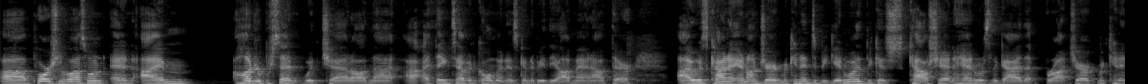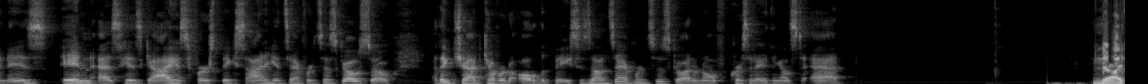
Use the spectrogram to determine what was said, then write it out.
uh, portion of the last one, and I'm 100% with Chad on that. I think Tevin Coleman is going to be the odd man out there. I was kind of in on Jerick McKinnon to begin with because Kyle Shanahan was the guy that brought Jerick McKinnon is in as his guy, his first big signing in San Francisco. So I think Chad covered all the bases on San Francisco. I don't know if Chris had anything else to add. No, I,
